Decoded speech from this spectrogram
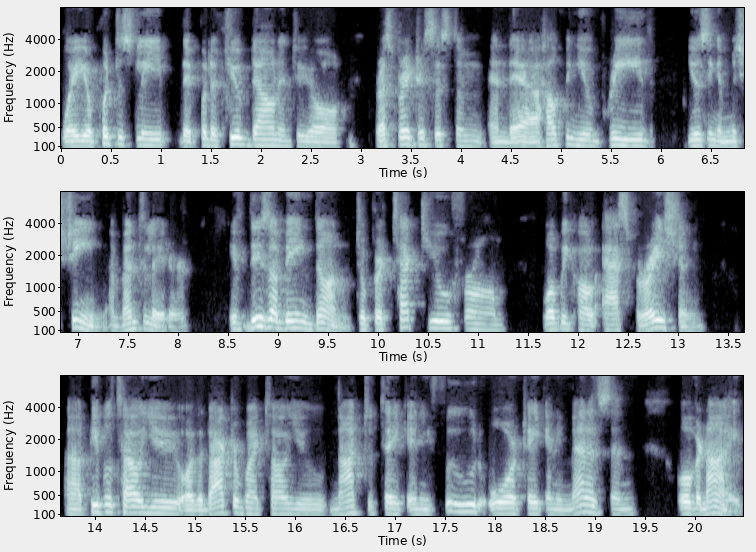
where you're put to sleep, they put a tube down into your respiratory system and they are helping you breathe using a machine, a ventilator. If these are being done to protect you from what we call aspiration, uh, people tell you, or the doctor might tell you, not to take any food or take any medicine overnight.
